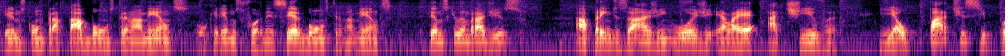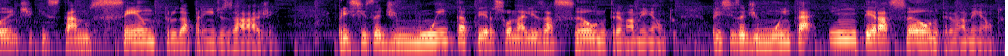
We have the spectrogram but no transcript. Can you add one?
queremos contratar bons treinamentos ou queremos fornecer bons treinamentos, temos que lembrar disso. A aprendizagem hoje ela é ativa e é o participante que está no centro da aprendizagem. Precisa de muita personalização no treinamento, precisa de muita interação no treinamento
